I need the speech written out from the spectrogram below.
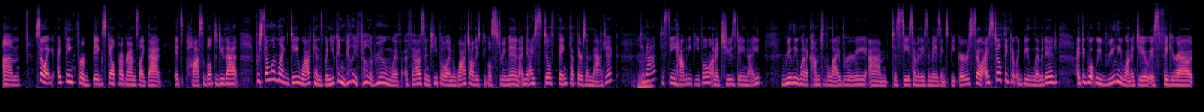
Um, so I, I think for big scale programs like that, it's possible to do that. For someone like D. Watkins, when you can really fill the room with a thousand people and watch all these people stream in, I mean, I still think that there's a magic okay. to that to see how many people on a Tuesday night really want to come to the library um, to see some of these amazing speakers. So I still think it would be limited. I think what we really want to do is figure out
